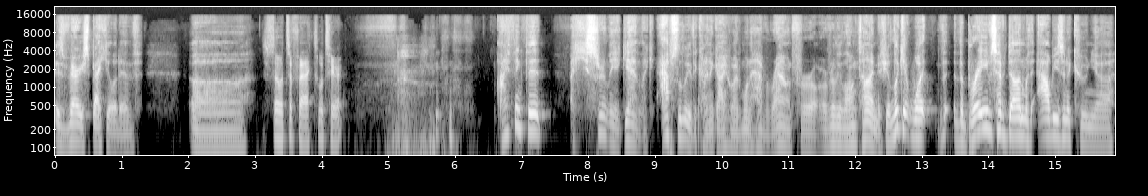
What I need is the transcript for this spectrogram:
is very speculative. Uh, so it's a fact. Let's hear it. I think that he's certainly, again, like absolutely the kind of guy who I'd want to have around for a, a really long time. If you look at what the, the, Braves have done with Albies and Acuna,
